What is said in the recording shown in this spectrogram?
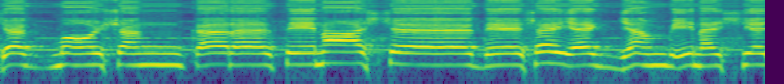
जग्मो शङ्करसेनाश्च देशयज्ञं विनश्य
